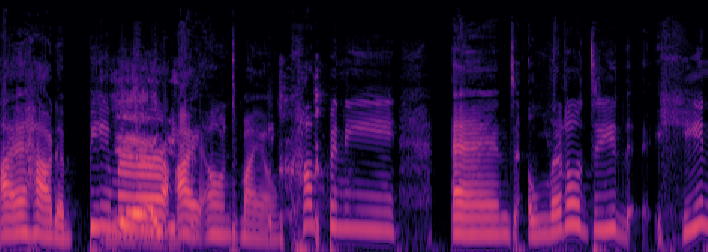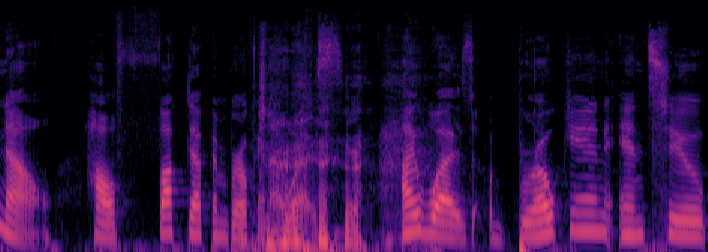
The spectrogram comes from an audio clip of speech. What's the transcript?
I had a beamer. Yeah, I owned my own company, and little did he know how fucked up and broken I was. I was broken into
